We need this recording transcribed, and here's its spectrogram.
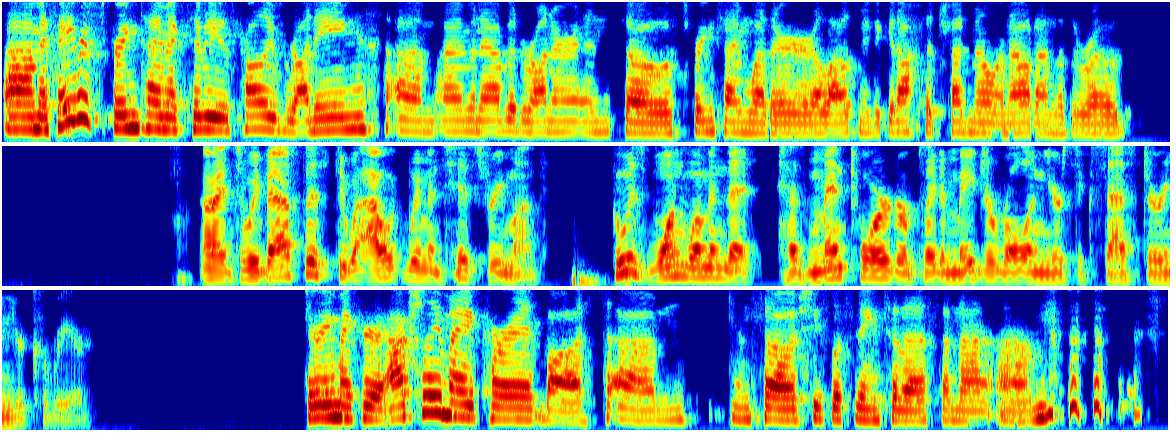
Uh, my favorite springtime activity is probably running. Um, I'm an avid runner, and so springtime weather allows me to get off the treadmill and out onto the roads. All right, so we've asked this throughout Women's History Month. Who is one woman that has mentored or played a major role in your success during your career? during my career. Actually, my current boss. Um, and so she's listening to this. I'm not um,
